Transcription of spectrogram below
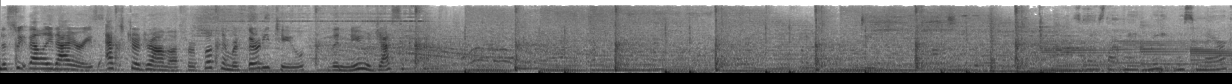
to Sweet Valley Diaries extra drama for book number 32, The New Jessica. So does that make me Miss America?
